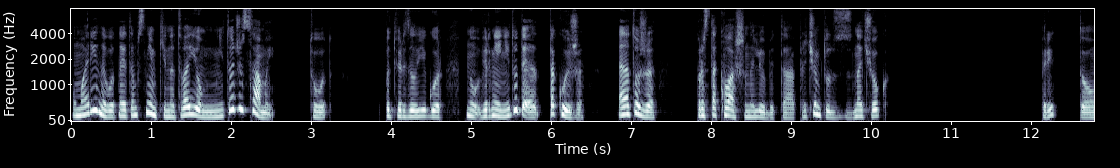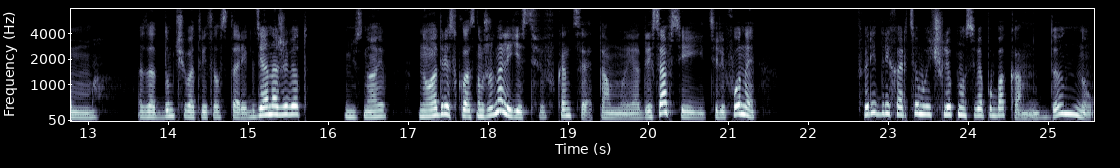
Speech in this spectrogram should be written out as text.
У Марины вот на этом снимке на твоем не тот же самый?» «Тот», — подтвердил Егор. «Ну, вернее, не тот, а такой же. Она тоже простоквашино любит, а при чем тут значок?» «Притом...» задумчиво ответил старик. «Где она живет?» «Не знаю. Но адрес в классном журнале есть в конце. Там и адреса все, и телефоны». Фридрих Артемович шлепнул себя по бокам. «Да ну,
